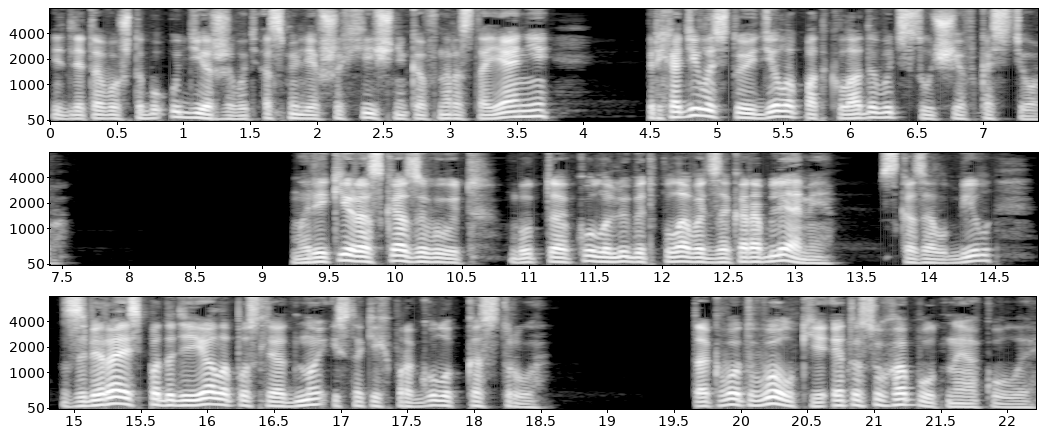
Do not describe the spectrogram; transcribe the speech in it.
и для того, чтобы удерживать осмелевших хищников на расстоянии, приходилось то и дело подкладывать сучья в костер. «Моряки рассказывают, будто акула любит плавать за кораблями», — сказал Билл, забираясь под одеяло после одной из таких прогулок к костру. «Так вот, волки — это сухопутные акулы.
